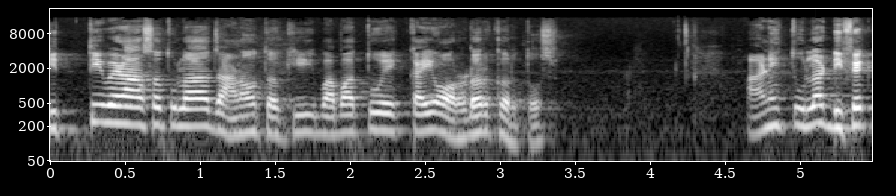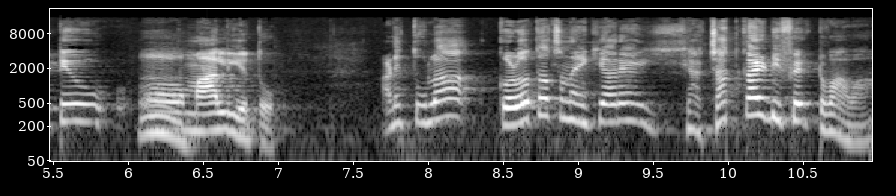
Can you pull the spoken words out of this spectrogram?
किती वेळा असं तुला जाणवतं की बाबा तू एक काही ऑर्डर करतोस आणि तुला डिफेक्टिव्ह माल येतो आणि तुला कळतच नाही की अरे ह्याच्यात काय डिफेक्ट व्हावा.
